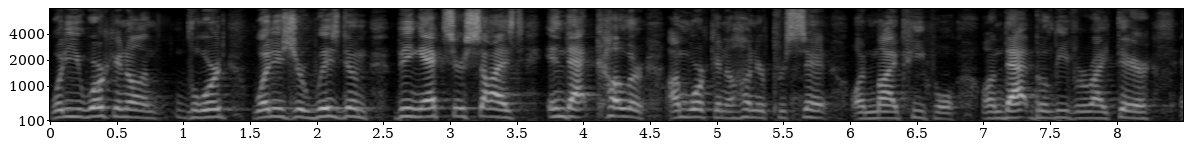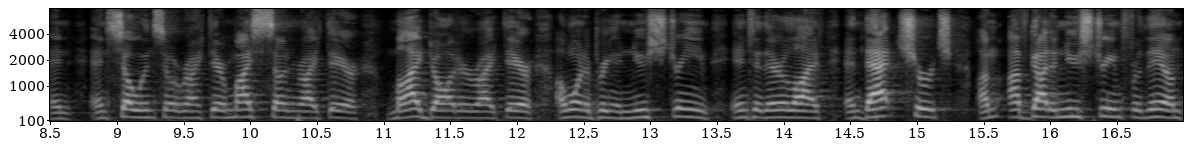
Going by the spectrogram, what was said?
What are you working on, Lord? What is your wisdom being exercised in that color? I'm working 100% on my people, on that believer right there, and, and so and so right there, my son right there, my daughter right there. I want to bring a new stream into their life. And that church, i I've got a new stream for them,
